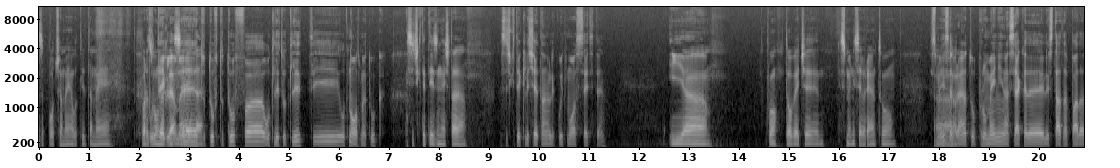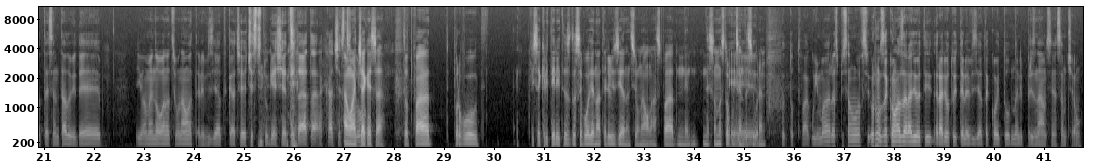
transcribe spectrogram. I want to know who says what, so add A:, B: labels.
A: Започваме, отлитаме, бързунахме
B: Потегляме,
A: се. Да.
B: тутув, тутув, отлит, отлит и отново сме тук.
A: Всичките тези неща
B: Всичките клишета, нали, които могат да се сетите.
A: и а, какво, то вече смени се времето.
B: Смени се времето, промени навсякъде, листата падат, есента дойде, имаме нова национална телевизия, така че честито геш, ето дая тая ръка, честито.
A: Ама чакай сега. То това първо какви са критериите за да се води една телевизия национална? Аз това не, не съм на 100%
B: Е,
A: сигурен.
B: То това го има разписано в сигурно закона за радиото и, радиото и телевизията, който, нали, признавам си, не съм чел.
